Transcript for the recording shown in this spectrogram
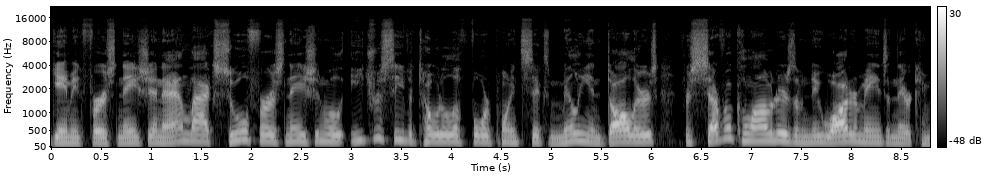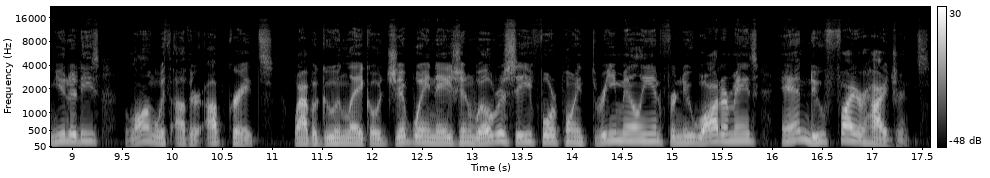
Gaming First Nation and Lac Seul First Nation will each receive a total of $4.6 million for several kilometers of new water mains in their communities, along with other upgrades. Wabigoon Lake Ojibwe Nation will receive 4.3 million for new water mains and new fire hydrants.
